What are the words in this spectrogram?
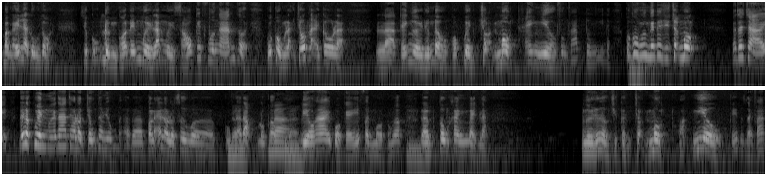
bằng ấy là đủ rồi. Chứ cũng đừng có đến 15 16 cái phương án rồi cuối cùng lại chốt lại câu là là cái người đứng đầu có quyền chọn một hay nhiều phương pháp tôi nghĩ là cuối cùng người ta chỉ chọn một người ta trả ấy đấy là quyền của người ta theo luật chống tham nhũng Ờ, có lẽ là luật sư vừa cũng đã Vâng. đọc đúng không Vâng. Vâng. điều 2 của cái phần 1 đúng không là công khai minh bạch là người đứng đầu chỉ cần chọn một hoặc nhiều cái giải pháp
